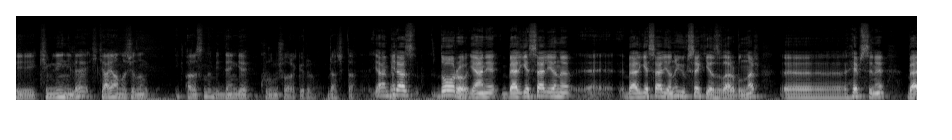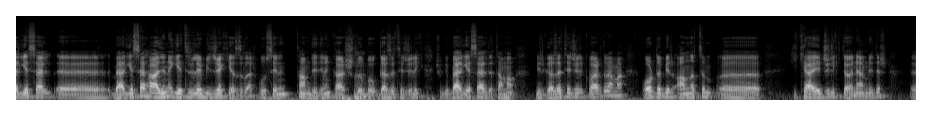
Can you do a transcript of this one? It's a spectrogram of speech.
e, kimliğin ile hikaye anlatıcılığın arasında bir denge kurulmuş olarak görüyorum birazcık da. Yani evet. biraz doğru. Yani belgesel yanı e, belgesel yanı yüksek yazılar bunlar e, hepsini belgesel e, belgesel haline getirilebilecek yazılar. Bu senin tam dediğinin karşılığı Hı. bu gazetecilik. Çünkü belgeselde tamam bir gazetecilik vardır ama orada bir anlatım e, hikayecilik de önemlidir. E,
